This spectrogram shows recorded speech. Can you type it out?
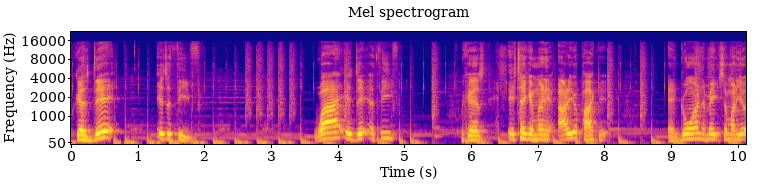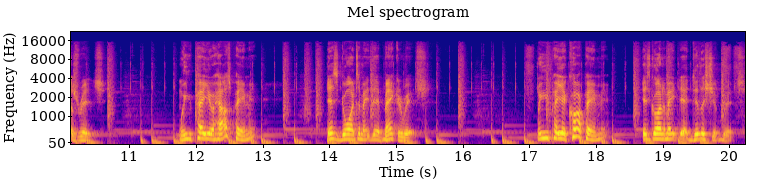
Because debt is a thief. Why is debt a thief? Because it's taking money out of your pocket and going to make somebody else rich. When you pay your house payment, it's going to make that banker rich. When you pay your car payment, it's going to make that dealership rich.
